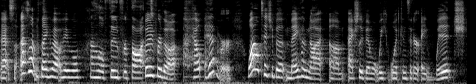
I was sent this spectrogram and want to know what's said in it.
That's that's something to think about, people. A little food for thought. Food for thought. However, while Tituba may have not um, actually been what we would consider a witch,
